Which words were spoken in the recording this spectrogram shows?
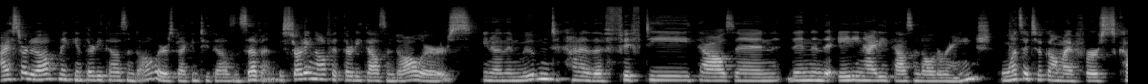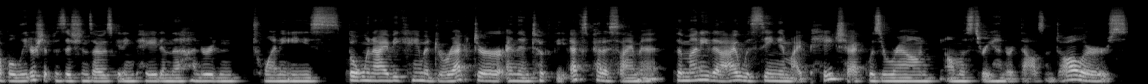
I started off making $30,000 back in 2007. Starting off at $30,000, you know, and then moving to kind of the 50,000, then in the 80, $90,000 range. Once I took on my first couple leadership positions, I was getting paid in the 120s. But when I I became a director and then took the expat assignment, the money that I was seeing in my paycheck was around almost $300,000.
